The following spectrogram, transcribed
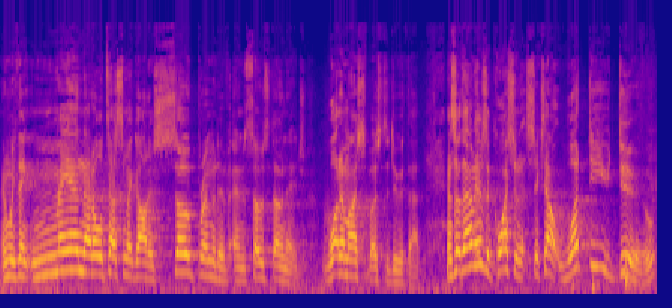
And we think, man, that Old Testament God is so primitive and so Stone Age. What am I supposed to do with that? And so that is a question that sticks out. What do you do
